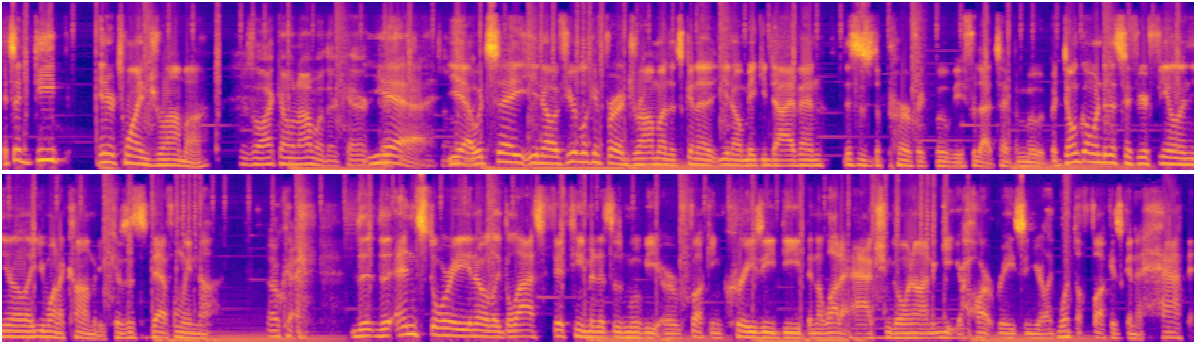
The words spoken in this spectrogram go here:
it's a deep intertwined drama There's a lot going on with her character. yeah yeah i would say you know if you're looking for a drama that's gonna you know make you dive in this is the perfect movie for that type of mood but don't go into this if you're feeling you know like you want a comedy because it's definitely not Okay. the the end story, you know, like the last 15 minutes of the movie are fucking crazy deep and a lot of action going on and get your heart racing. You're like, what the fuck is gonna happen?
